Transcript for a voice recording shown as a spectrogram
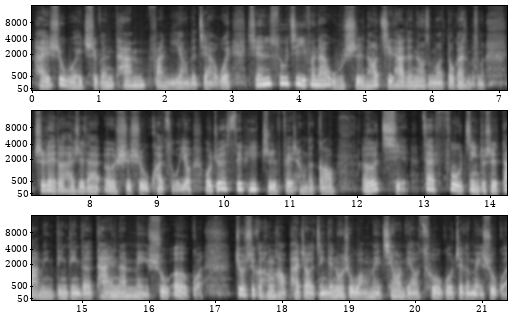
还是维持跟摊贩一样的价位，咸酥鸡一份大概五十，然后其他的那种什么豆干什么什么之类都还是在二十十五块左右。我觉得 CP 值非常的高，而且在附近就是大名鼎鼎的台南美术二馆，就是个很好拍照的景点。如果是网美，千万不要错过这个美术馆，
